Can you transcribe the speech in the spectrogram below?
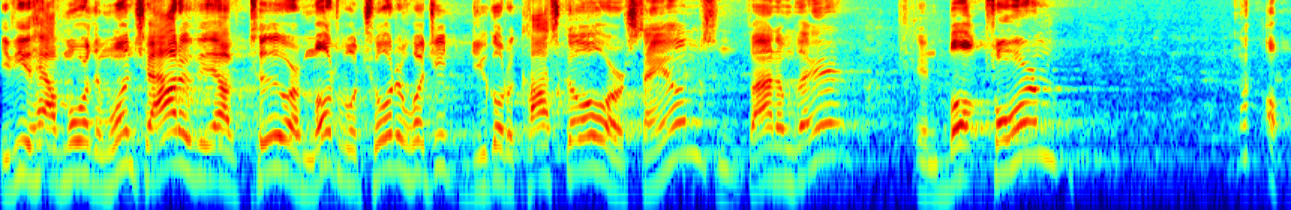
If you have more than one child, if you have two or multiple children, what you do you go to Costco or Sam's and find them there in bulk form? No.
